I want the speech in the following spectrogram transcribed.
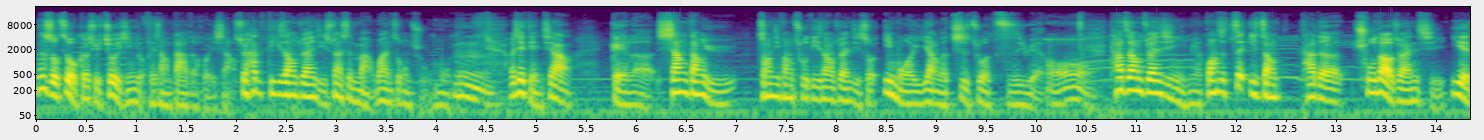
那时候，这首歌曲就已经有非常大的回响，所以他的第一张专辑算是蛮万众瞩目的。嗯，而且点将给了相当于张清芳出第一张专辑时候一模一样的制作资源哦。他这张专辑里面，光是这一张他的出道专辑《夜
